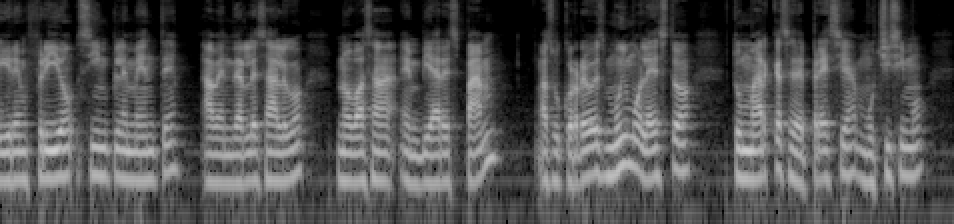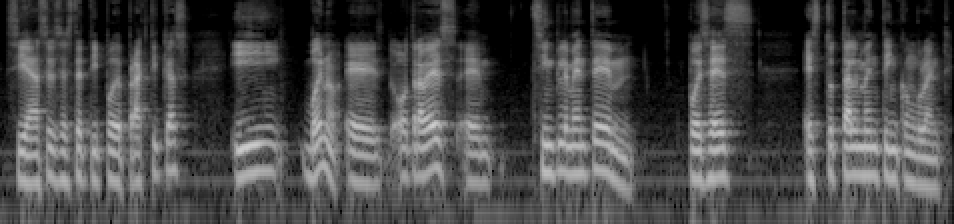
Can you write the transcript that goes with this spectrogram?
ir en frío simplemente a venderles algo, no vas a enviar spam a su correo, es muy molesto, tu marca se deprecia muchísimo si haces este tipo de prácticas y bueno, eh, otra vez, eh, simplemente pues es, es totalmente incongruente.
